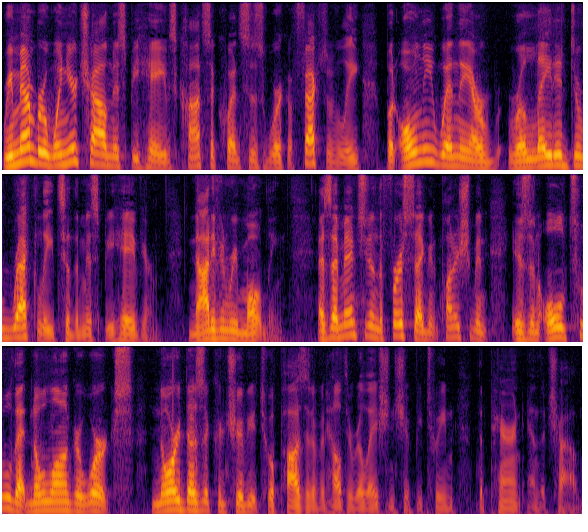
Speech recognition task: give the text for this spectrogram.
Remember, when your child misbehaves, consequences work effectively, but only when they are related directly to the misbehavior, not even remotely. As I mentioned in the first segment, punishment is an old tool that no longer works, nor does it contribute to a positive and healthy relationship between the parent and the child.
